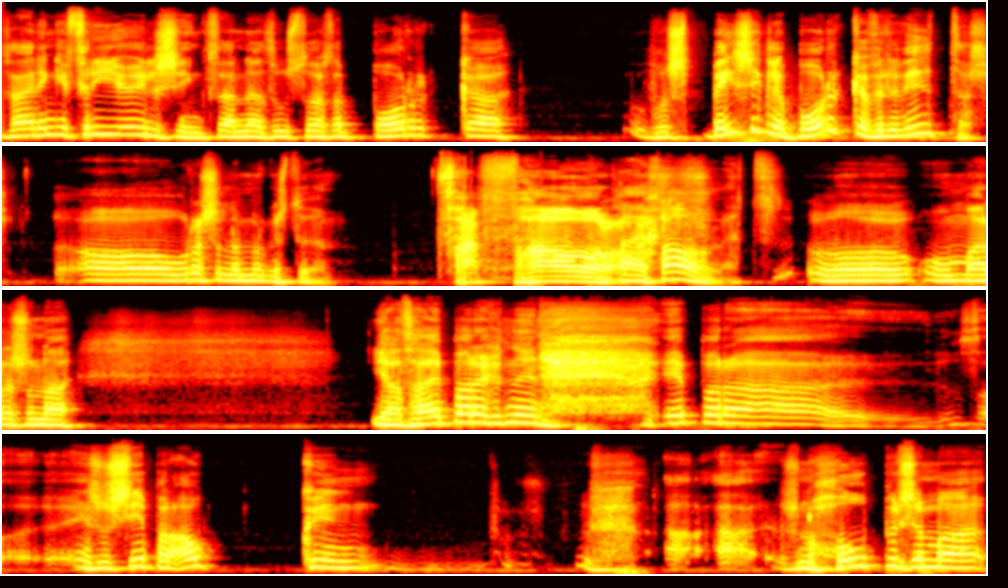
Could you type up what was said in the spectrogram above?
það er engin frí auglýsing þannig að þú veist, þú þarfst að borga basically að borga fyrir viðtal á rosalega mörgum stöðum. Það er er fáránlegt. Og, og maður er svona já, það er bara einhvern veginn er bara eins og sé bara ákveðin svona hópur sem að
